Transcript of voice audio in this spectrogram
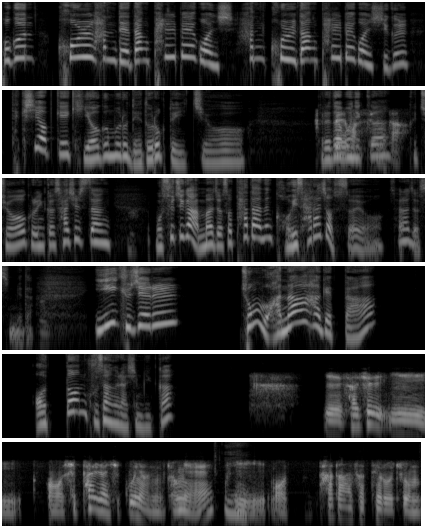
혹은 콜 한 대당 800원씩 한 콜당 800원씩을 택시 업계에 기여금으로 내도록 돼 있죠. 그러다 네, 보니까 그렇죠. 그러니까 사실상 뭐 수지가 안 맞아서 타다는 거의 사라졌어요. 사라졌습니다. 음. 이 규제를 좀 완화하겠다. 어떤 구상을 하십니까? 예, 사실 이 어, 18년, 19년 경에 예. 이뭐 타다 사태로 좀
